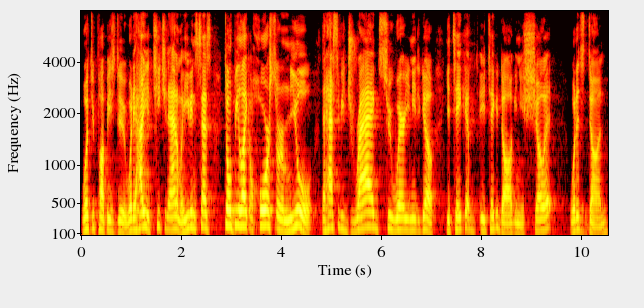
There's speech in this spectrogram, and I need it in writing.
What do puppies do? What, how do you teach an animal? He even says, don't be like a horse or a mule that has to be dragged to where you need to go. You take a, you take a dog and you show it what it's done,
